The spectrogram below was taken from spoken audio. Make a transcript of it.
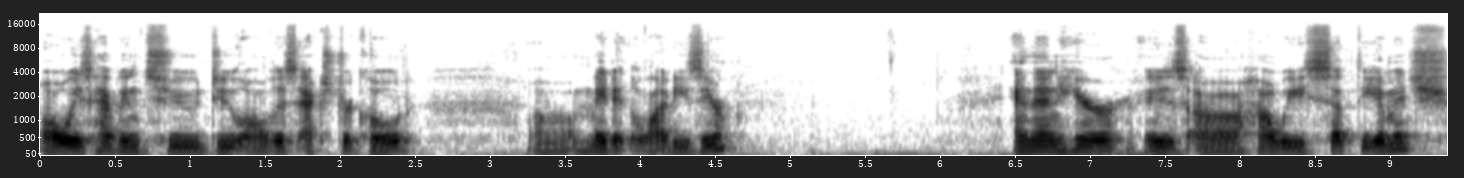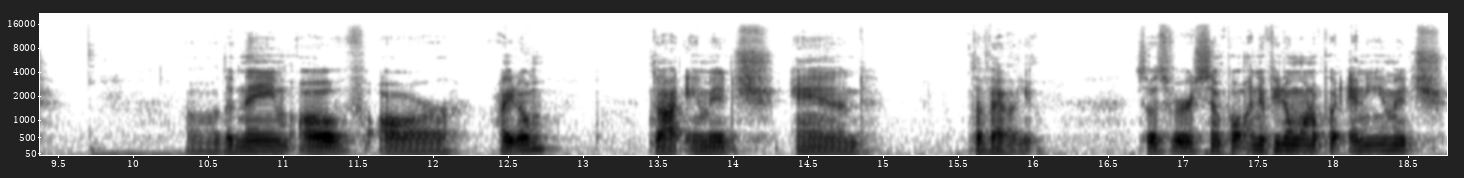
always having to do all this extra code uh, made it a lot easier. And then here is uh, how we set the image. Uh, the name of our item dot image and the value. So it's very simple. And if you don't want to put any image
